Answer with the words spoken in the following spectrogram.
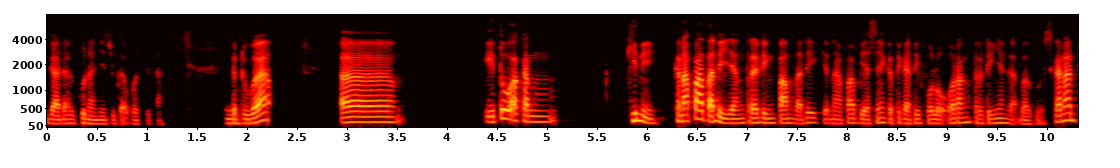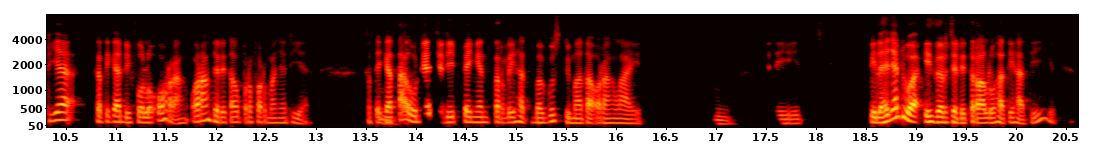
nggak ada gunanya juga buat kita. Hmm. Kedua, uh, itu akan gini, kenapa tadi yang trading pump tadi, kenapa biasanya ketika di-follow orang tradingnya nggak bagus? Karena dia ketika di-follow orang, orang jadi tahu performanya dia. Ketika hmm. tahu dia jadi pengen terlihat bagus di mata orang lain. Hmm. Jadi Pilihannya dua, either jadi terlalu hati-hati gitu ya.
